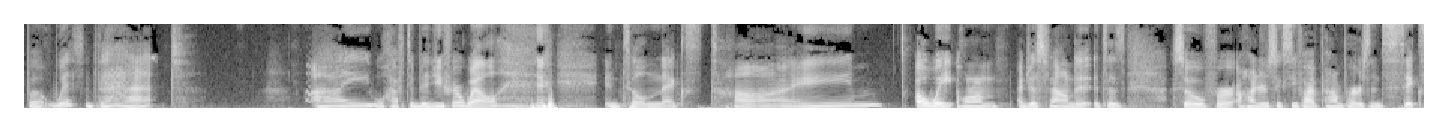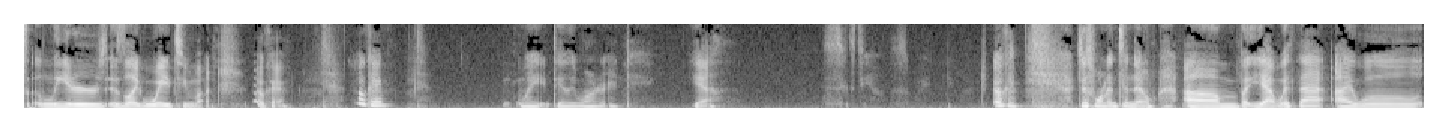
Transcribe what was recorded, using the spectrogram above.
But with that, I will have to bid you farewell until next time. Oh, wait, hold on. I just found it. It says so for a 165 pound person, six liters is like way too much. Okay. Okay. Wait, daily water intake. Yeah. 60 ounces, way too much. Okay. Just wanted to know. Um, but yeah, with that, I will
